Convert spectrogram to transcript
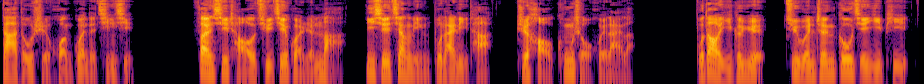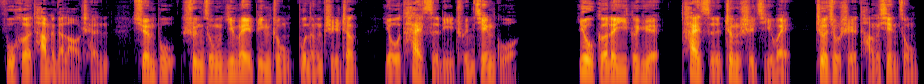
大都是宦官的亲信，范希朝去接管人马，一些将领不来理他，只好空手回来了。不到一个月，巨文贞勾结一批附和他们的老臣，宣布顺宗因为病重不能执政，由太子李纯监国。又隔了一个月，太子正式即位，这就是唐宪宗。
